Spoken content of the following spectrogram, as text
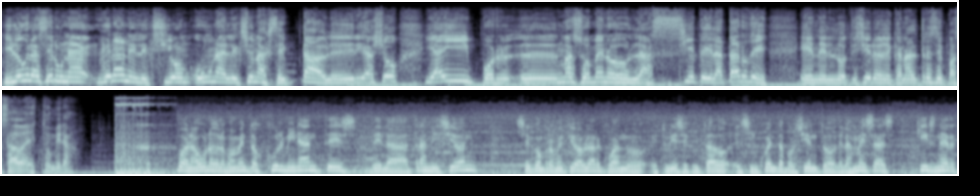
Y logra hacer una gran elección, o una elección aceptable, diría yo. Y ahí, por eh, más o menos las 7 de la tarde, en el noticiero de Canal 13 pasaba esto, mirá. Bueno, uno de los momentos culminantes de la transmisión se comprometió a hablar cuando estuviese ejecutado el 50% de las mesas, Kirchner,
